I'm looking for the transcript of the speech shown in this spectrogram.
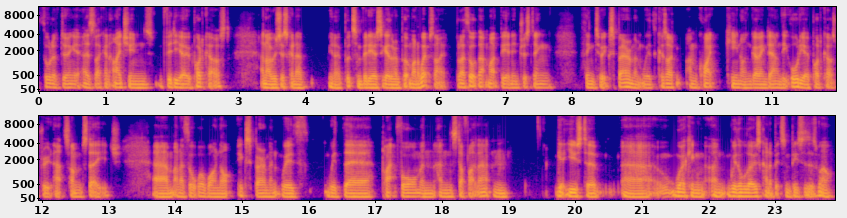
thought of doing it as like an iTunes video podcast, and I was just going to you know put some videos together and put them on a website. But I thought that might be an interesting thing to experiment with because I'm quite keen on going down the audio podcast route at some stage, um, and I thought, well, why not experiment with with their platform and and stuff like that and get used to uh, working with all those kind of bits and pieces as well.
